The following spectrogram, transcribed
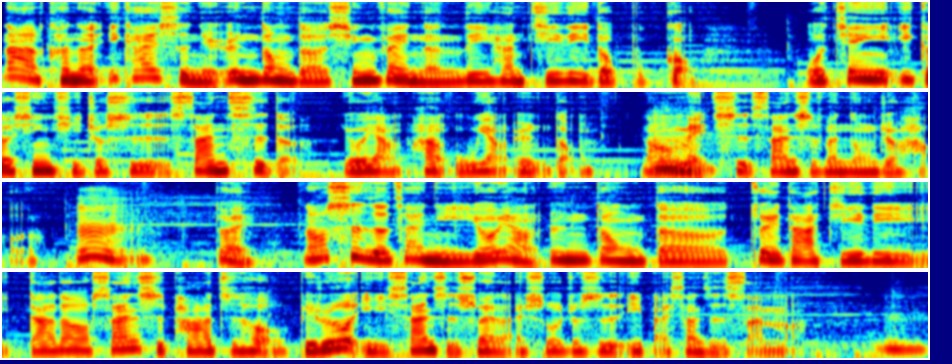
那可能一开始你运动的心肺能力和肌力都不够，我建议一个星期就是三次的有氧和无氧运动，然后每次三十分钟就好了。嗯，对，然后试着在你有氧运动的最大肌力达到三十趴之后，比如说以三十岁来说，就是一百三十三嘛。嗯，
